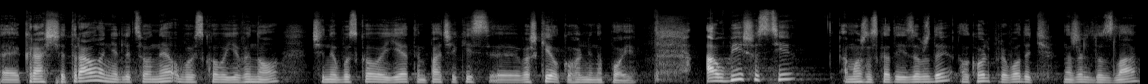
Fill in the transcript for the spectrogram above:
е, краще травлення. Для цього не обов'язково є вино, чи не обов'язково є тим паче якісь важкі алкогольні напої. А в більшості а можна сказати і завжди, алкоголь приводить, на жаль, до зла,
